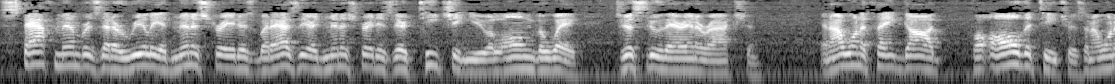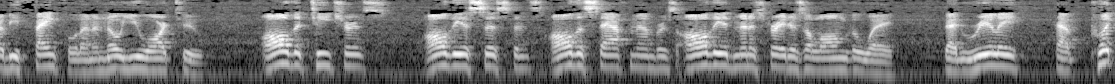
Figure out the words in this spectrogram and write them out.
staff members that are really administrators, but as they're administrators, they're teaching you along the way just through their interaction. And I want to thank God for all the teachers, and I want to be thankful, and I know you are too. All the teachers, all the assistants, all the staff members, all the administrators along the way that really have put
